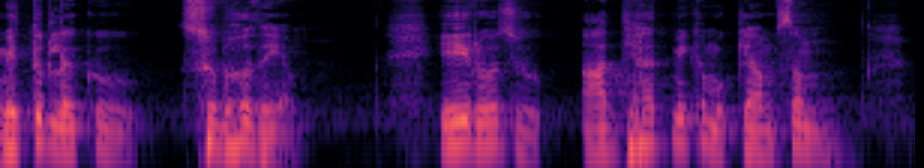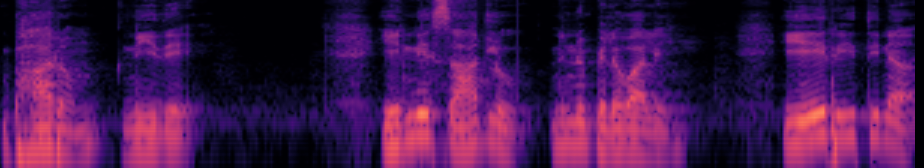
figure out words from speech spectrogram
మిత్రులకు శుభోదయం. ఈరోజు ఆధ్యాత్మిక ముఖ్యాంశం భారం నీదే. ఎన్నిసార్లు నిన్ను పిలవాలి? ఏ రీతిన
